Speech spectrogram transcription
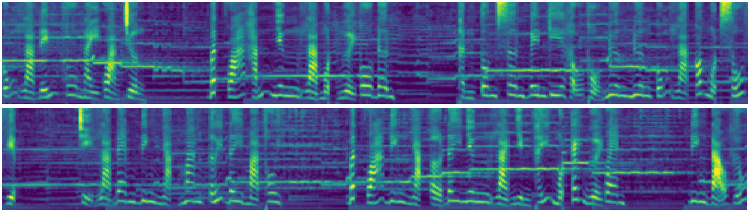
cũng là đến khu này quảng trường. Bất quá hắn nhưng là một người cô đơn. Thần Tôn Sơn bên kia hậu thổ nương nương cũng là có một số việc. Chỉ là đem Đinh Nhạc mang tới đây mà thôi. Bất quá Đinh Nhạc ở đây nhưng là nhìn thấy một cái người quen. Đinh đảo hữu,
